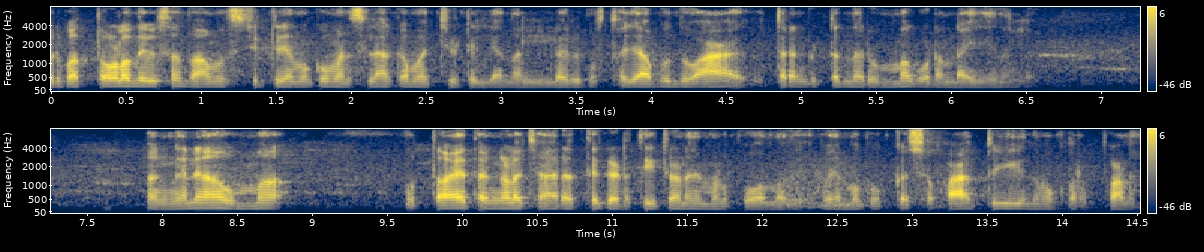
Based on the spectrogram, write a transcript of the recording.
ഒരു പത്തോളം ദിവസം താമസിച്ചിട്ട് നമുക്ക് മനസ്സിലാക്കാൻ പറ്റിയിട്ടില്ല. നല്ലൊരു മുസ്തജാബ് ദുആ ഉത്തരം കിട്ടുന്ന ഒരു ഉമ്മ കൂടെ ഉണ്ടായിരുന്നുള്ളത് അങ്ങനെ ആ ഉമ്മ മുത്തായ തങ്ങളെ ചാരത്ത് കിടത്തിയിട്ടാണ് നമ്മൾ പോകുന്നത്. അപ്പോൾ നമുക്കൊക്കെ ഷഫാത്ത് ചെയ്യും നമുക്ക് ഉറപ്പാണ്.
